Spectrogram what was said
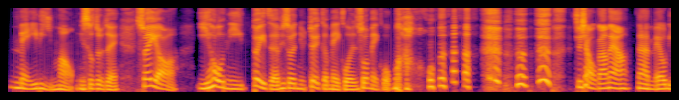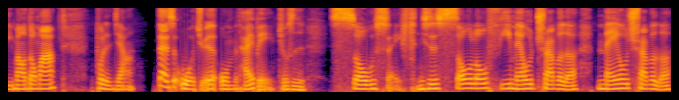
没礼貌，你说对不对？所以哦，以后你对着，比如说你对个美国人说美国不好，就像我刚刚那样，那很没有礼貌，懂吗？不能这样。但是我觉得我们台北就是 so safe。你是 solo female traveler, male traveler，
